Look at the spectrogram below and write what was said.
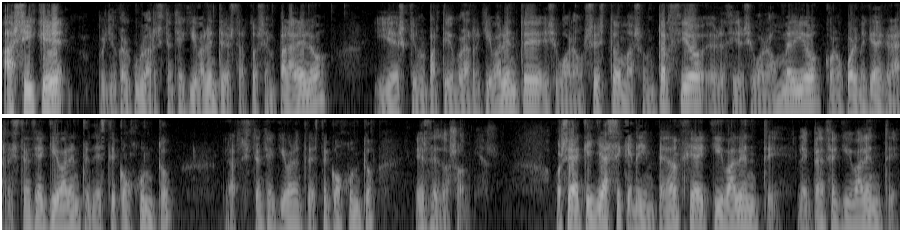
Así que, pues yo calculo la resistencia equivalente de estas dos en paralelo, y es que 1 partido por equivalente es igual a un sexto más un tercio, es decir, es igual a un medio, con lo cual me queda que la resistencia equivalente de este conjunto, la resistencia equivalente de este conjunto es de 2 ohmios. O sea que ya sé que la impedancia equivalente, la impedancia equivalente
